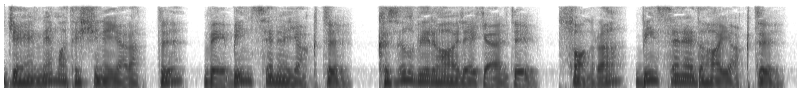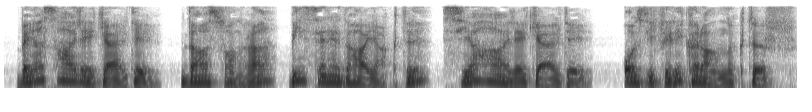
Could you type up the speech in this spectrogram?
cehennem ateşini yarattı ve bin sene yaktı. Kızıl bir hale geldi. Sonra bin sene daha yaktı. Beyaz hale geldi. Daha sonra bin sene daha yaktı. Siyah hale geldi. O zifiri karanlıktır.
